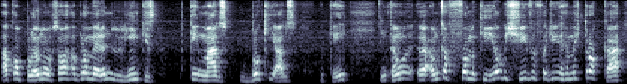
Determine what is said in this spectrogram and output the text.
acoplando, só aglomerando links queimados, bloqueados, ok? Então a única forma que eu obtive foi de realmente trocar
